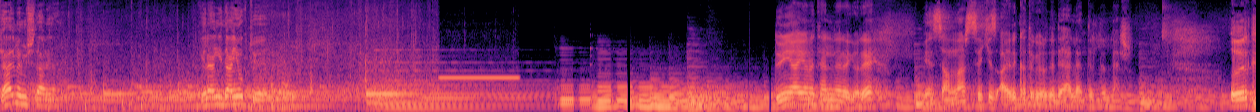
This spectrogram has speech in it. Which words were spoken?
Gelmemişler ya. Gelen giden yok diyor ya. Dünya yönetenlere göre insanlar sekiz ayrı kategoride değerlendirilirler. Irk,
